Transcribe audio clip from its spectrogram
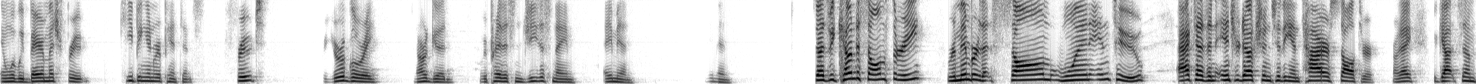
And would we bear much fruit, keeping in repentance, fruit for your glory and our good? We pray this in Jesus' name. Amen. Amen. So as we come to Psalm 3, remember that Psalm 1 and 2 act as an introduction to the entire Psalter. Okay? We got some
